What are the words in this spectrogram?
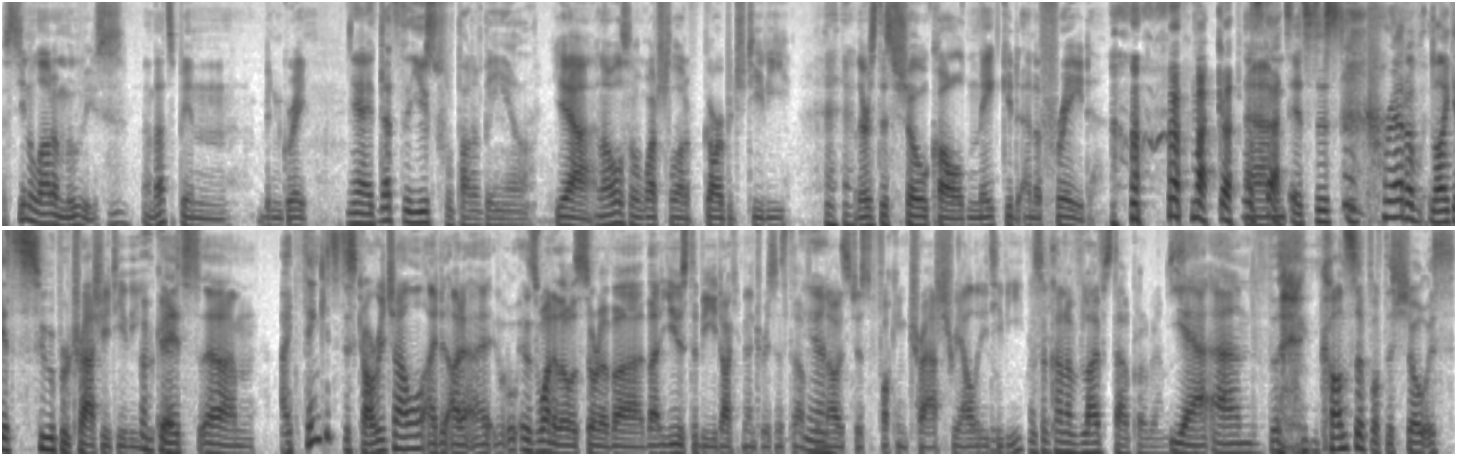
I've seen a lot of movies, and that's been been great. Yeah, that's the useful part of being ill. Yeah, and I also watched a lot of garbage TV. There's this show called Naked and Afraid, oh my god, what's and that? it's this incredible, like it's super trashy TV. Okay. It's um, I think it's Discovery Channel. I, I, I it was one of those sort of uh, that used to be documentaries and stuff. Yeah. And now it's just fucking trash reality TV. It's a kind of lifestyle programs. Yeah, and the concept of the show is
